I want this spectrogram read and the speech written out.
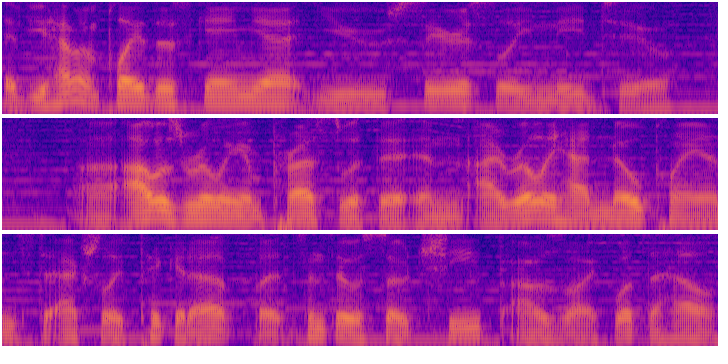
if you haven't played this game yet you seriously need to. Uh, I was really impressed with it and I really had no plans to actually pick it up but since it was so cheap I was like what the hell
